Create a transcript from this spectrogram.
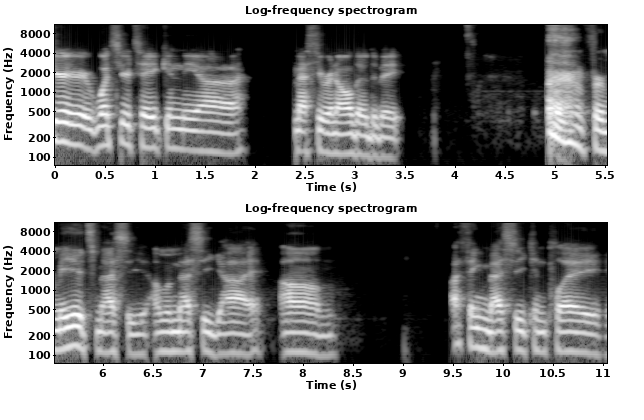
Your what's your take in the uh Messi Ronaldo debate? For me, it's Messi. I'm a Messi guy. Um, I think Messi can play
